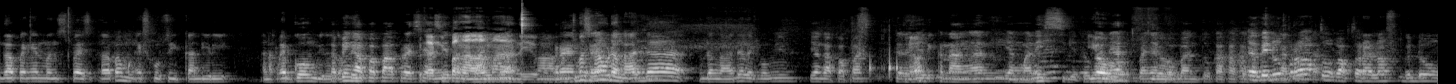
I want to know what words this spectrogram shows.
nggak pengen menspes apa mengeksklusikan diri anak labcom gitu. tapi nggak apa-apa apresiasi pengalaman, iya, Nah, Keren, cuma keren. sekarang udah nggak ada, udah nggak ada labcomnya. ya nggak apa-apa jadi kenangan yang manis gitu Yo, kan ya banyak yo. membantu kakak-kakak LB dulu tingkat pernah waktu waktu renov gedung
